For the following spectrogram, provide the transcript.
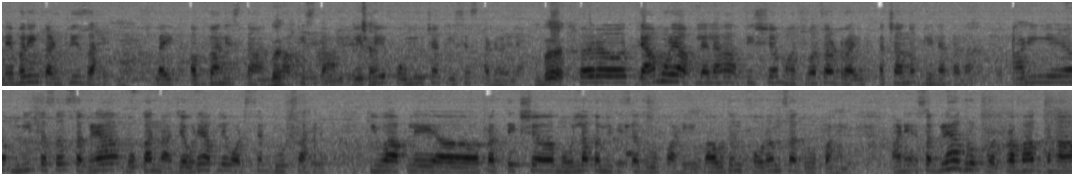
नेबरिंग कंट्रीज आहेत लाईक अफगाणिस्तान. पाकिस्तान येथे पोलिओच्या केसेस आढळल्या. तर त्यामुळे आपल्याला हा अतिशय महत्त्वाचा ड्राईव्ह अचानक घेण्यात आला. आणि मी तसं सगळ्या लोकांना जेवढे आपले व्हॉट्सॲप ग्रुप्स आहेत किंवा आपले प्रत्यक्ष मोहल्ला कमिटीचा ग्रुप आहे बावधन फोरमचा ग्रुप आहे आणि सगळ्या ग्रुपवर प्रभाग दहा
